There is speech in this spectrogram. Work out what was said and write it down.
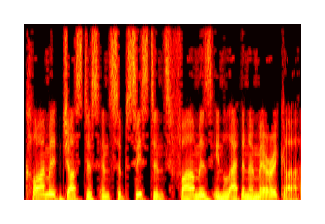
Climate justice and subsistence farmers in Latin America.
